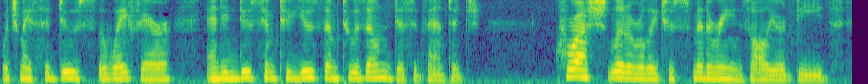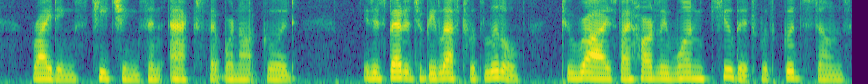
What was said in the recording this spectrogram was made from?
which may seduce the wayfarer and induce him to use them to his own disadvantage. Crush literally to smithereens all your deeds, writings, teachings, and acts that were not good. It is better to be left with little, to rise by hardly one cubit with good stones,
